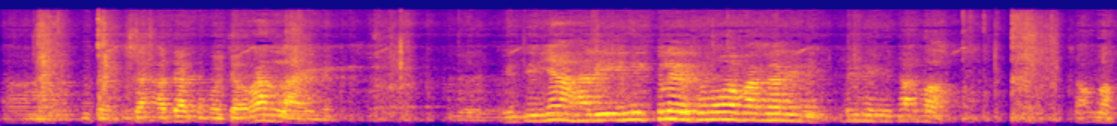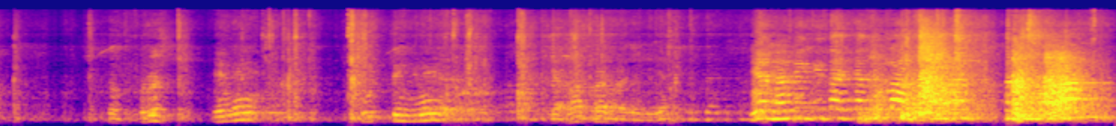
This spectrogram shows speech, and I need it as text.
uh, sudah tidak ada kebocoran lah ini. Intinya hari ini clear semua pagar ini. Ini insya Allah. Insya Allah. Terus Ini puting ini nggak apa ya. Ya nanti kita cat ulang karena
